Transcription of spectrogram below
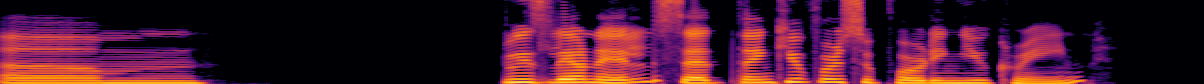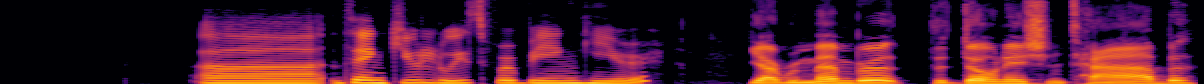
Um, Luis Leonel said, Thank you for supporting Ukraine. Uh, thank you, Luis, for being here. yeah, remember the donation tab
